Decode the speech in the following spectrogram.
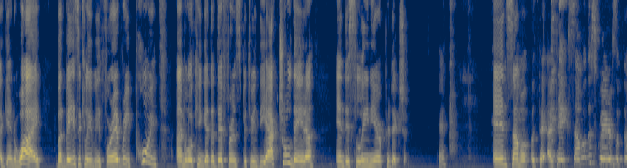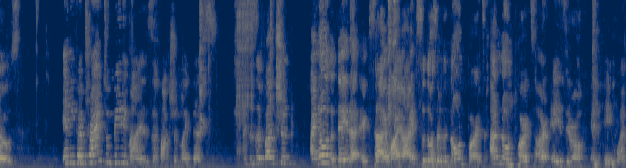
again why, but basically with, for every point, I'm looking at the difference between the actual data and this linear prediction. Okay, and some of I take sum of the squares of those, and if I'm trying to minimize a function like this, this is a function, I know the data xi, yi, so those are the known parts. Unknown parts are a0 and a1.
